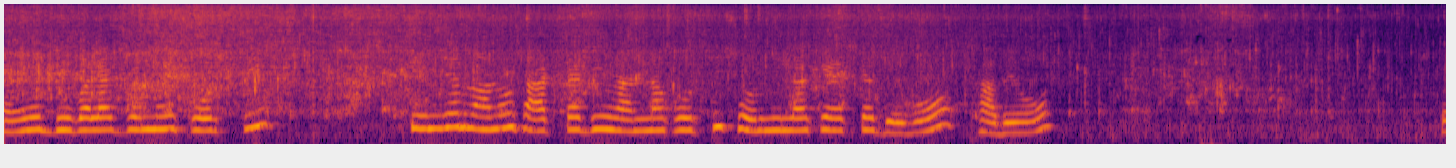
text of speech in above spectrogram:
আমি দুবেলার জন্যই করছি। তিনজন মানুষ আটটা ডিম রান্না করছি, শর্মিলাকে একটা দেবো, খাবে ও। তো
